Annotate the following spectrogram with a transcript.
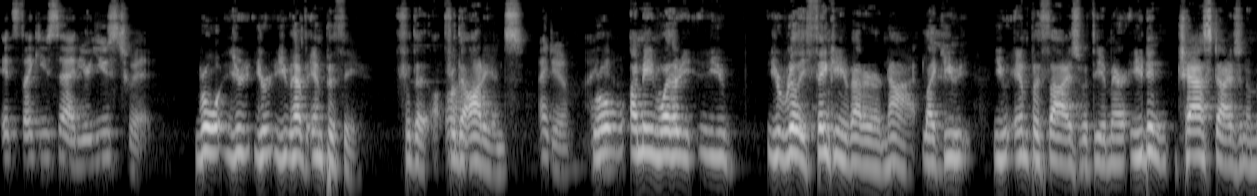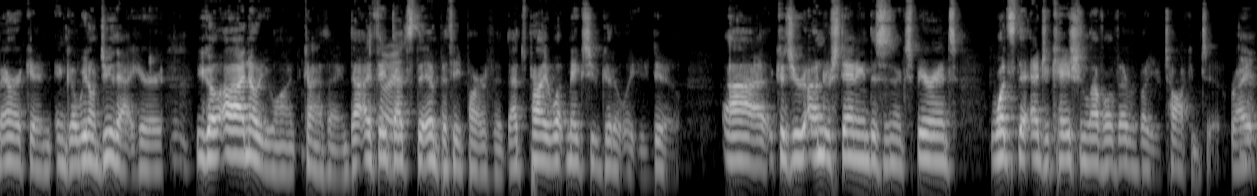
it's like you said, you're used to it. well, you you you have empathy for the for the audience. I do. I do. Well, I mean, whether you you're really thinking about it or not, like you you empathize with the American. You didn't chastise an American and go, "We don't do that here." Mm. You go, "Oh, I know what you want," kind of thing. That I think Right. that's the empathy part of it. That's probably what makes you good at what you do, because you're understanding this is an experience. What's the education level of everybody you're talking to, right?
